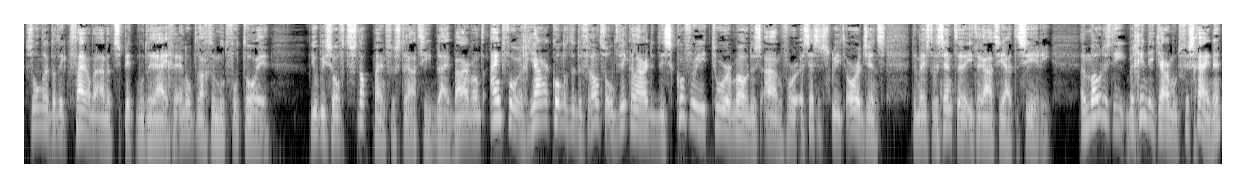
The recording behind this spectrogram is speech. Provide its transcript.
zonder dat ik vijanden aan het spit moet rijgen en opdrachten moet voltooien. Ubisoft snapt mijn frustratie blijkbaar, want eind vorig jaar kondigde de Franse ontwikkelaar de Discovery Tour modus aan voor Assassin's Creed Origins, de meest recente iteratie uit de serie. Een modus die begin dit jaar moet verschijnen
